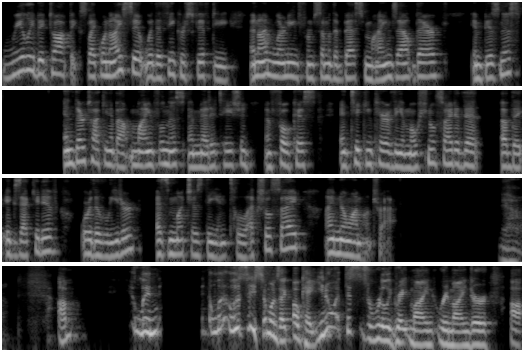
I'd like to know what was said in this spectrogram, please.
really big topics. Like when I sit with a Thinkers 50 and I'm learning from some of the best minds out there in business, and they're talking about mindfulness and meditation and focus and taking care of the emotional side of the of the executive or the leader as much as the intellectual side, I know I'm on track. Yeah. Um, Lyn, let's say someone's like, okay, you know what? This is a really great mind reminder. Uh,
